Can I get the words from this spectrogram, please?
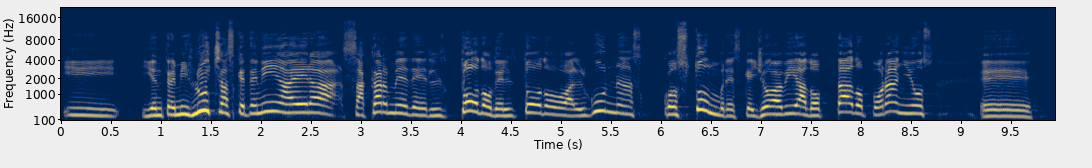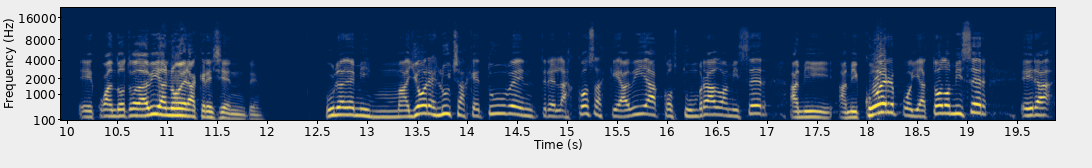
y, entre mis luchas que tenía era sacarme del todo, del todo algunas costumbres que yo había adoptado por años eh, eh, cuando todavía no era creyente. Una de mis mayores luchas que tuve entre las cosas que había acostumbrado a mi ser, a mi, a mi cuerpo y a todo mi ser, era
